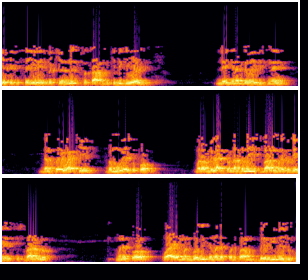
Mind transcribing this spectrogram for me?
yëkkati sa yére ba ci nisfu saax bi ci digg weer bi léegi nag damay gis ne da nga koy wàccee ba mu weesu foofu moroom bi laaj ko ndax damay isbaal mu ne ko déedéet isbaalu loo mu ne ko waaye man boo gisee ma def ko dafa am béréb yu may dugg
